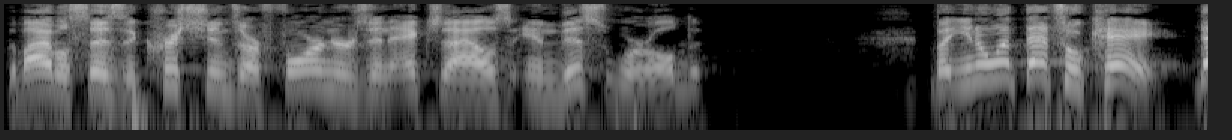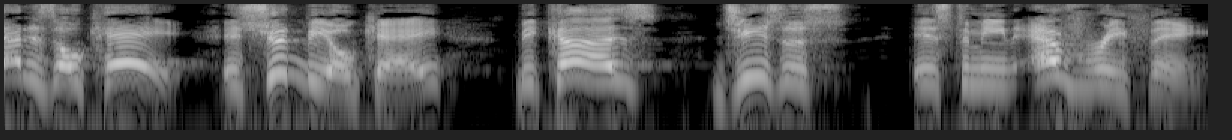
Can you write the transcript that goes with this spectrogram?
The Bible says that Christians are foreigners and exiles in this world. But you know what? That's okay. That is okay. It should be okay because Jesus is to mean everything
